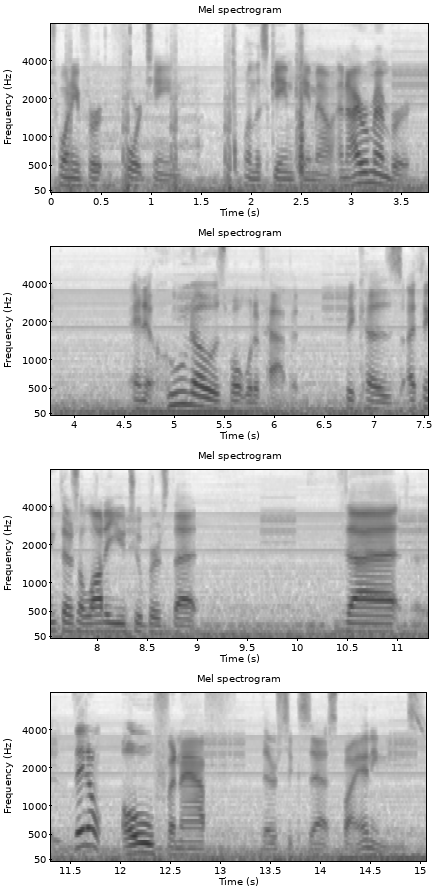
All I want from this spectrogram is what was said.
2014 when this game came out. And I remember, and who knows what would have happened. Because I think there's a lot of YouTubers that, that, they don't owe FNAF their success by any means.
